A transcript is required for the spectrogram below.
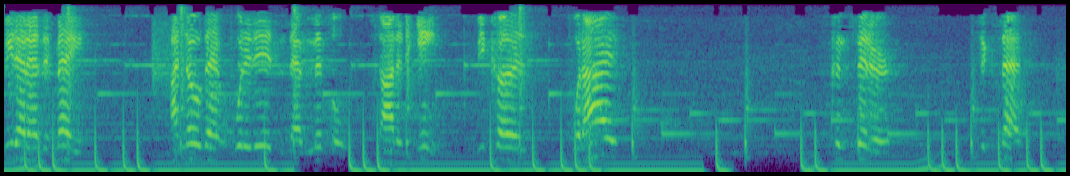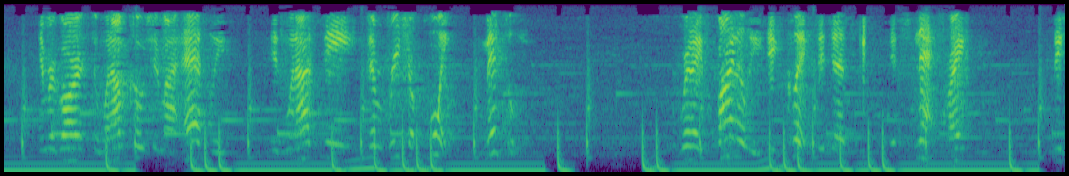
be that as it may, I know that what it is is that mental side of the game. Because what I consider success in regards to when I'm coaching my athletes is when I see them reach a point mentally where they finally, it clicks, it just, it snaps, right? They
